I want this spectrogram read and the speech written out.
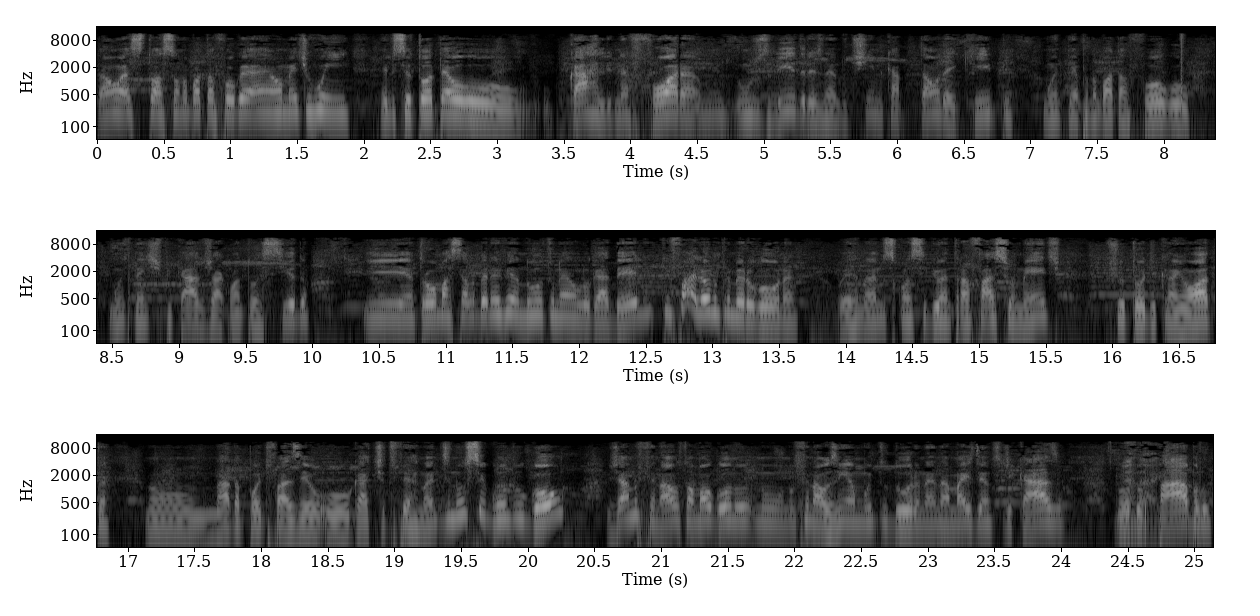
Então a situação do Botafogo é realmente ruim. Ele citou até o, o Carly, né, fora, um, um dos líderes né, do time, capitão da equipe, muito tempo no Botafogo, muito identificado já com a torcida. E entrou o Marcelo Benevenuto né, no lugar dele, que falhou no primeiro gol. Né? O Hernandes conseguiu entrar facilmente, chutou de canhota, não, nada pôde fazer o Gatito Fernandes. E no segundo gol, já no final, tomar o gol no, no, no finalzinho é muito duro, né? ainda mais dentro de casa. Gol Verdade. do Pablo,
